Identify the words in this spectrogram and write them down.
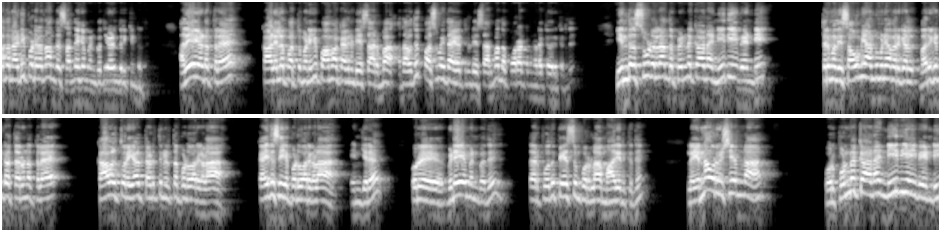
அதன் அடிப்படையில் தான் அந்த சந்தேகம் என்பது எழுந்திருக்கின்றது. அதே இடத்துல காலையில பத்து மணிக்கு பாமகவினுடைய சார்பா அதாவது பசுமை தாயகத்தினுடைய சார்பா அந்த போராட்டம் நடக்கவிருக்கிறது. இந்த சூழல்ல அந்த பெண்ணுக்கான நீதியை வேண்டி திருமதி சௌமியா அன்புமணி அவர்கள் வருகின்ற தருணத்துல காவல்துறையால் தடுத்து நிறுத்தப்படுவார்களா? கைது செய்யப்படுவார்களா? என்கிற ஒரு விடயம் என்பது தற்போது பேசும் பொருளா மாறி இருக்குது இல்ல என்ன ஒரு விஷயம்னா ஒரு பொண்ணுக்கான நீதியை வேண்டி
